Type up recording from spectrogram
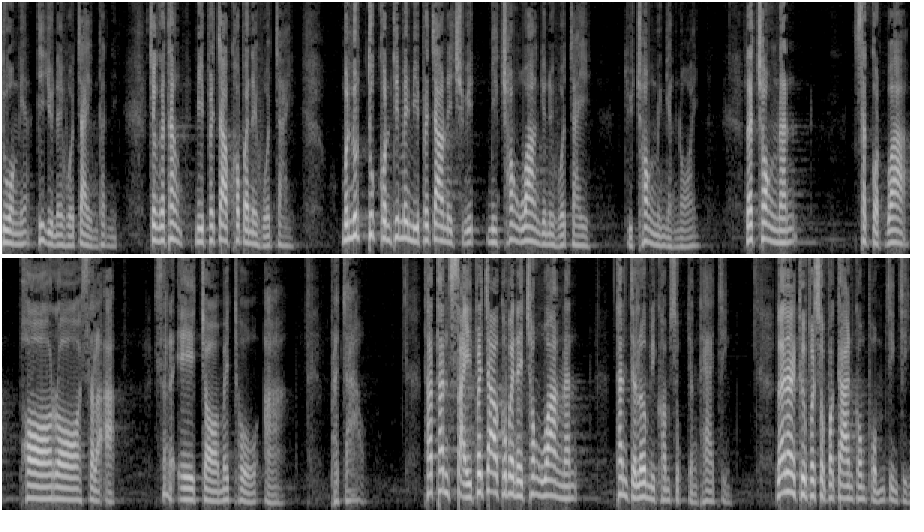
ดวงนี้ที่อยู่ในหัวใจของท่านนี้จนกระทั่งมีพระเจ้าเข้าไปในหัวใจ มนุษย์ทุกคนที่ไม่มีพระเจ้าในชีวิต มีช่องว่างอยู่ในหัวใจ อยู่ช่องหนึ่งอย่างน้อย และช่องนั้นสะกดว่าพอรอสระอะสระเอจอไม่โทอา พระเจ้า ถ้าท่านใส่พระเจ้าเข้าไปในช่องว่างนั้น ท่านจะเริ่มมีความสุขอย่างแท้จริง และนั่นคือประสบการณ์ของผมจริง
